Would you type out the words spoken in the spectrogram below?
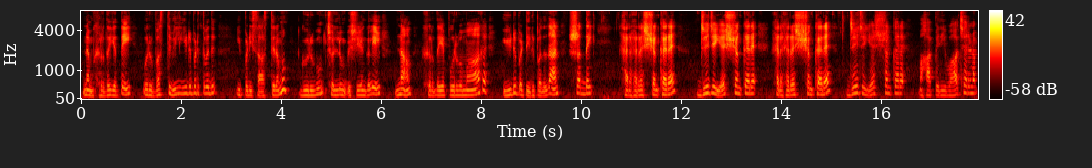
நம் ஹிருதயத்தை ஒரு வஸ்துவில் ஈடுபடுத்துவது. இப்படி சாஸ்திரமும் குருவும் சொல்லும் விஷயங்களில் நாம் ஹிருதயபூர்வமாக ஈடுபட்டிருப்பதுதான் ஸ்ரத்தை. ஹரஹர சங்கர ஜெய ஜெய சங்கர ஹரஹர சங்கர ஜெய ஜெய சங்கர மகா பெரிவாச்சரணம்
